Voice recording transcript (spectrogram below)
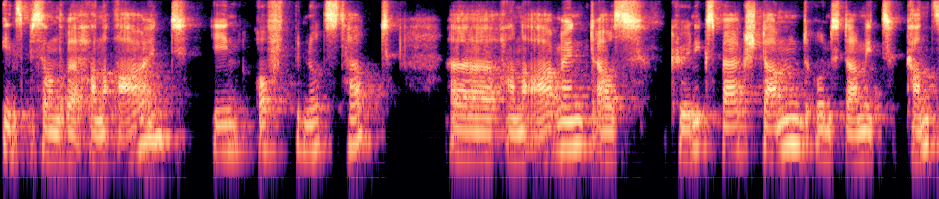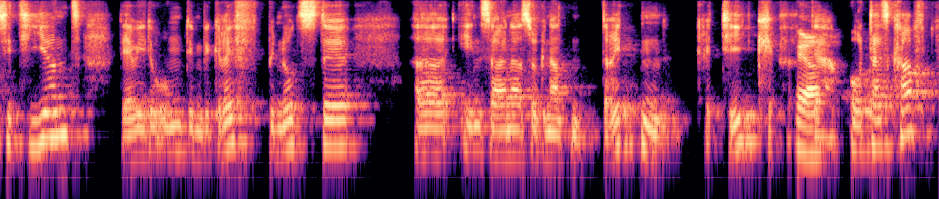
insbesondere Hannah Arendt ihn oft benutzt hat. Äh, Hannah Arendt aus Königsberg stammt und damit Kant zitierend, der wiederum den Begriff benutzte äh, in seiner sogenannten dritten Kritik ja. der Urteilskraft.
